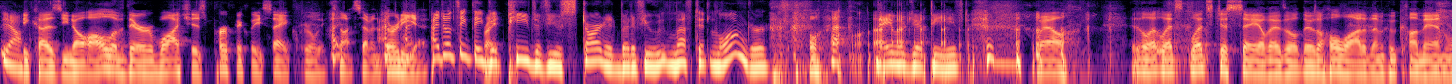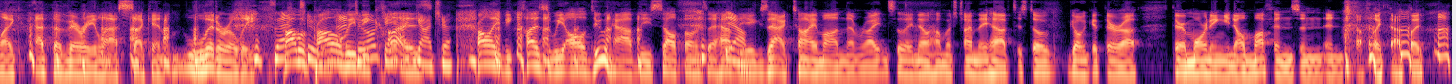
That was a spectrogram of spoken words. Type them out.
Yeah. Because, you know, all of their watches perfectly say clearly it's I, not 730 I, yet. I don't think they'd right? get peeved if you started, but if you left it longer, oh. they would get peeved. well, let's let's just say there's a, there's a whole lot of them who come in like at the very last second, literally. Probably probably because okay, gotcha. probably because we all do have these cell phones that have yeah. the exact time on them, right? And so they know how much time they have to still go and get their uh, their morning, you know, muffins and and stuff like that. But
